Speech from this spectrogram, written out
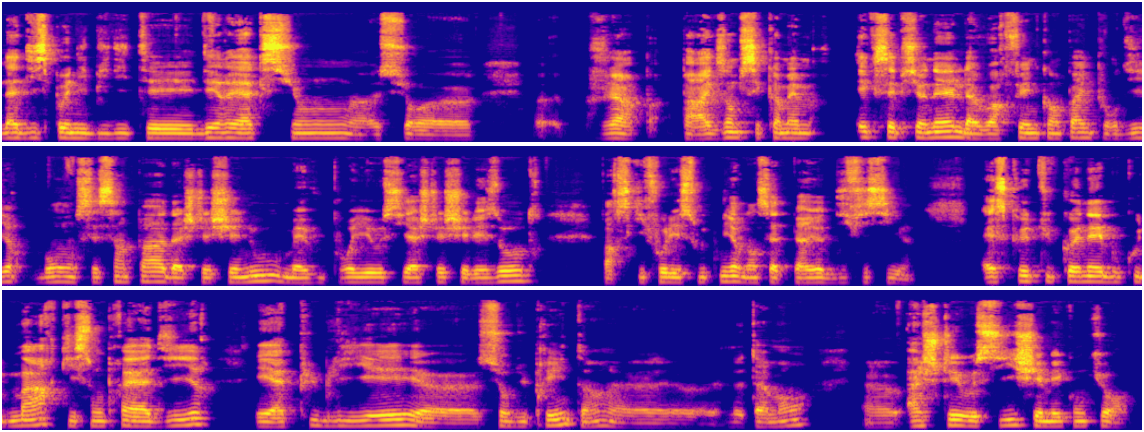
la disponibilité, des réactions euh, sur. Euh, euh, par exemple, c'est quand même exceptionnel d'avoir fait une campagne pour dire bon, c'est sympa d'acheter chez nous, mais vous pourriez aussi acheter chez les autres parce qu'il faut les soutenir dans cette période difficile. Est-ce que tu connais beaucoup de marques qui sont prêts à dire et à publier sur du print, hein, notamment, acheter aussi chez mes concurrents? euh,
